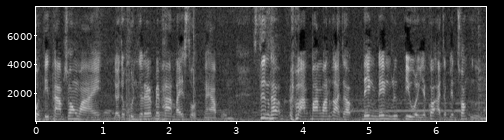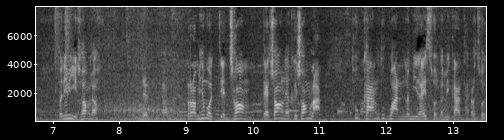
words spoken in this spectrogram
กดติดตามช่องไว้ เดี๋ยวจะคุณจะได้ไม่พลาดไลฟ์สดนะครับผม ซึ่งถ้าบางบางวันก็อาจจะเด้งเด้งหรือปิวอะไรเงี้ยก็อาจจะเป็นช่องอื่น ตอนนี้มีกี่ช่องแล้ว เจ็ดครับ เรามีทั้งหมด 7 ช่อง แต่ช่องเนี้ยคือช่องหลัก ทุกครั้งทุกวันเรามีไลฟ์สดเรามีการถ่ายทอดสด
